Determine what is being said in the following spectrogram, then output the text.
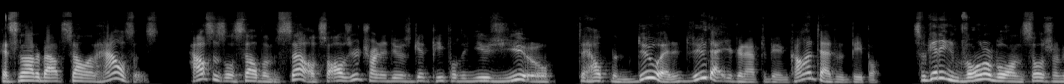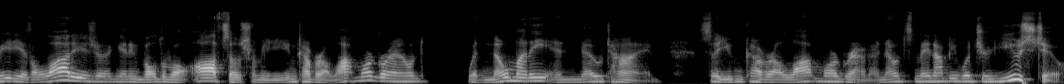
It's not about selling houses. Houses will sell themselves. So all you're trying to do is get people to use you to help them do it. And to do that, you're going to have to be in contact with people. So getting vulnerable on social media is a lot easier than getting vulnerable off social media. You can cover a lot more ground with no money and no time. So you can cover a lot more ground. I know it may not be what you're used to,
